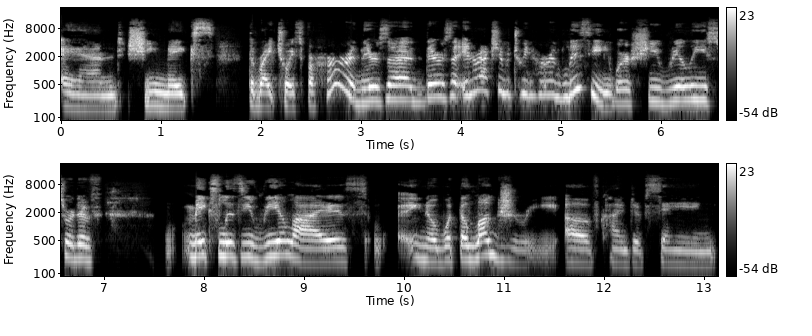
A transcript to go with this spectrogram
And she makes the right choice for her. And there's a there's an interaction between her and Lizzie where she really sort of makes Lizzie realize, you know, what the luxury of kind of saying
